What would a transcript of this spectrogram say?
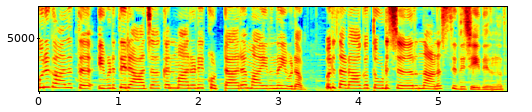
ഒരു കാലത്ത് ഇവിടുത്തെ രാജാക്കന്മാരുടെ കൊട്ടാരമായിരുന്ന ഇവിടം ഒരു തടാകത്തോട് ചേർന്നാണ് സ്ഥിതി ചെയ്തിരുന്നത്.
